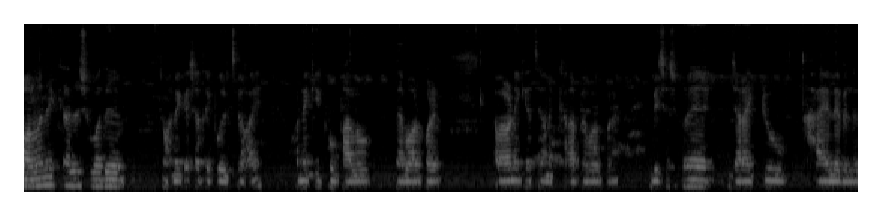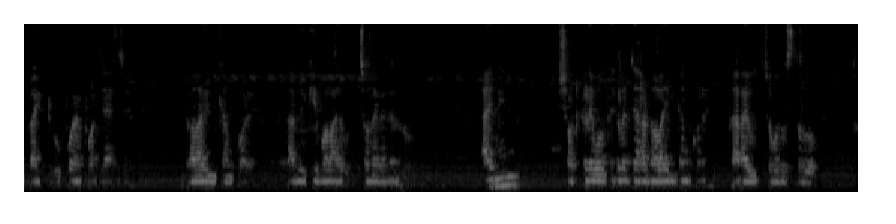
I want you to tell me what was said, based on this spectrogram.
অনলাইনে কাজের সুবাদে অনেকের সাথে পরিচয় হয় অনেকেই খুব ভালো ব্যবহার করে, আবার অনেকে আছে অনেক খারাপ ব্যবহার করে। বিশেষ করে যারা একটু হাই লেভেলের বা একটু উপরের পর্যায়ে আছে ডলার ইনকাম করে, তাদেরকে বলা হয় উচ্চ লেভেলের লোক। আই মিন শর্টকাটে বলতে গেলে যারা ডলার ইনকাম করে, তারাই উচ্চপদস্থ লোক। তো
